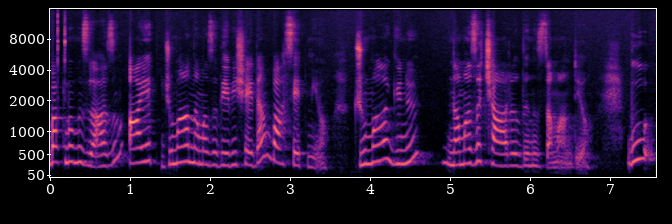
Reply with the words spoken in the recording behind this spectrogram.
bakmamız lazım. Ayet cuma namazı diye bir şeyden bahsetmiyor. Cuma günü namaza çağrıldığınız zaman diyor. Bu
